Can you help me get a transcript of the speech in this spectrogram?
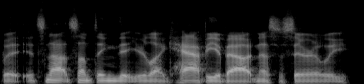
but it's not something that you're like happy about necessarily.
